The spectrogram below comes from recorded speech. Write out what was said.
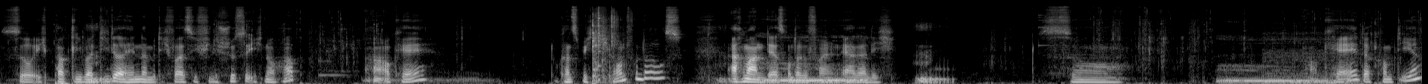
So, ich packe lieber die dahin, damit ich weiß, wie viele Schüsse ich noch habe. Ah, okay. Du kannst mich nicht hauen von da aus? Ach man, der ist runtergefallen. Ärgerlich. So. Okay, da kommt ihr.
